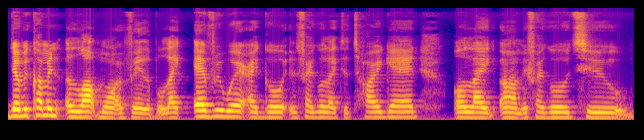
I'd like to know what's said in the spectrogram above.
they're becoming a lot more available. Like everywhere I go, if I go like to Target or like um if I go to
